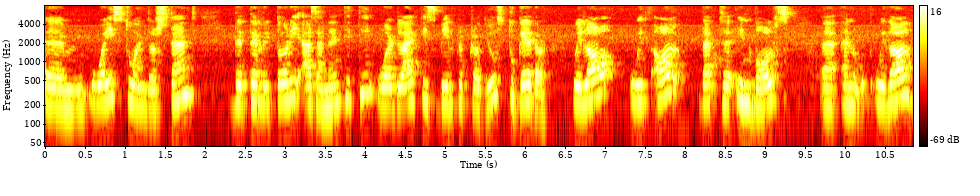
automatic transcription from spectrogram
um, ways to understand the territory as an entity where life is being reproduced together with all, with all that uh, involves uh, and with all uh,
